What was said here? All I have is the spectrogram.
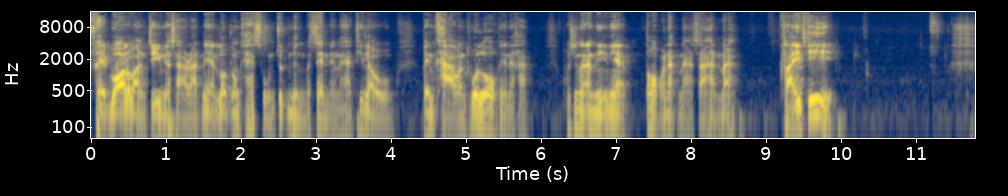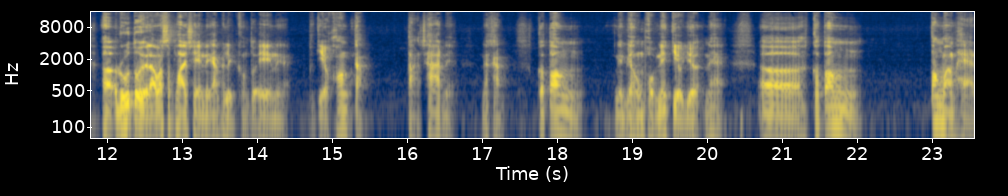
เทรดวอลระหว่างจีนกับสหรัฐเนี่ยลดลงแค่ 0.1%เองนะฮะที่เราเป็นข่าวกันทั่วโลกเนี่ยนะครับ เพราะฉะนั้นอันนี้เนี่ยต้องบอกว่าหนักหนาสาหัสมาก ใครที่รู้ตัวอยู่แล้วว่า supply chain ในการผลิตของตัวเองเนี่ยเกี่ยวข้องกับต่างชาติเนี่ยนะครับ ก็ต้อง อย่างของผมเนี่ยเกี่ยวเยอะนะฮะก็ต้องต้องวางแผน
